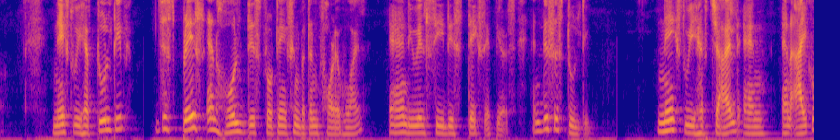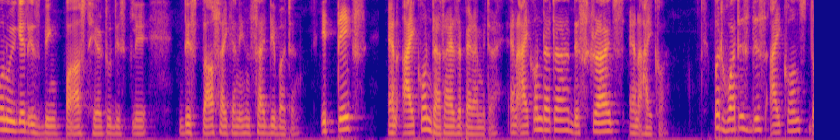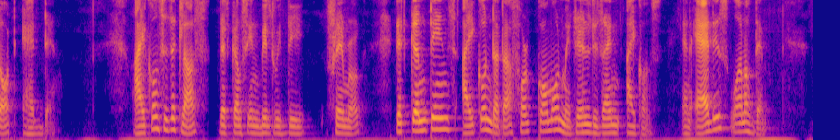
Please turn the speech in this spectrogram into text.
Next we have tooltip. Just press and hold this floating action button for a while and you will see this text appears and this is tooltip. Next we have child and an icon widget is being passed here to display this plus icon inside the button. It takes an icon data as a parameter. An icon data describes an icon. But what is this icons dot add then? Icons is a class that comes inbuilt with the framework that contains icon data for common material design icons and add is one of them.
